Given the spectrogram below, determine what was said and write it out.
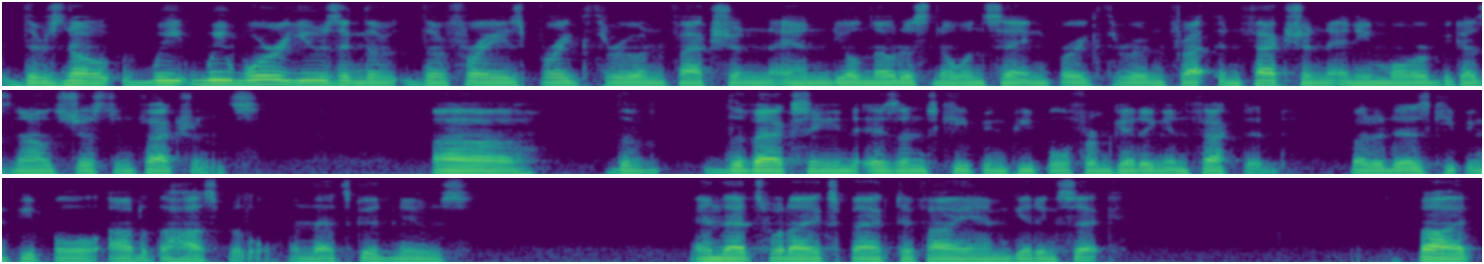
there's no we we were using the the phrase breakthrough infection and you'll notice no one's saying breakthrough inf- infection anymore because now it's just infections uh the the vaccine isn't keeping people from getting infected but it is keeping people out of the hospital and that's good news and that's what i expect if i am getting sick but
